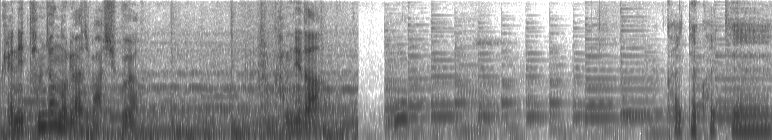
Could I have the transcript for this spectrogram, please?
괜히 탐정놀이 하지 마시고요. 그럼 갑니다. 칼퇴 칼퇴.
